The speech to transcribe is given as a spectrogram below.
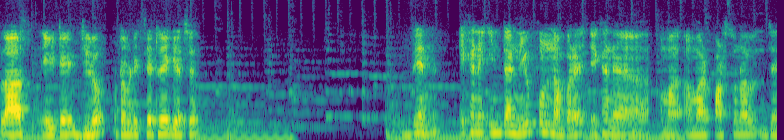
plus eight eight zero automatic set হয়ে গিয়েছে। দেন এখানে ইন্টার নিউ ফোন নাম্বারে এখানে আমার আমার পার্সোনাল যে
